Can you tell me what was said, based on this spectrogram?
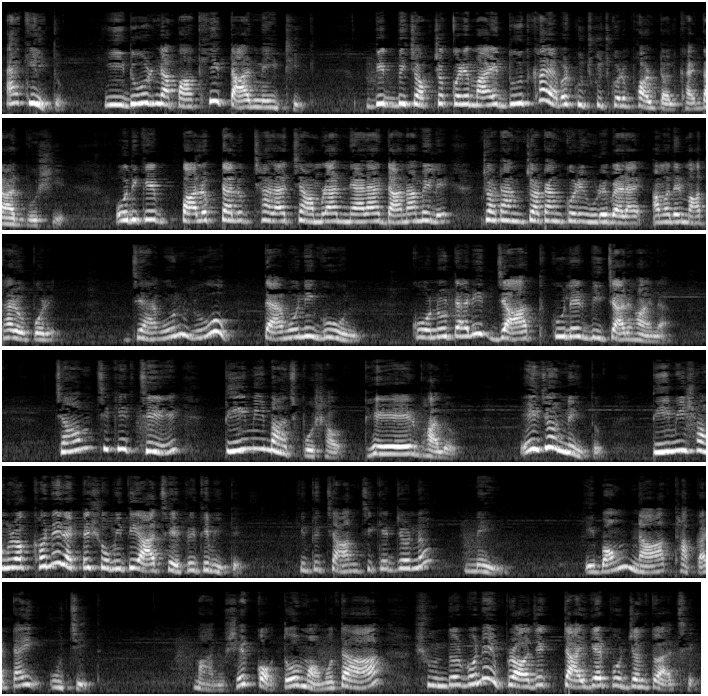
একই তো, ইঁদুর না পাখি তার নেই ঠিক। দিব্যি চকচক করে মায়ের দুধ খায়, আবার কুচকুচ করে ফল টল খায়, দাঁত বসিয়ে। ওদিকে পালক টালক ছাড়া চামড়ার ন্যাড়া, ডানা মেলে চটাং চটাং করে উড়ে বেড়ায় আমাদের মাথার ওপরে। যেমন রূপ, তেমনই গুণ। কোনোটারই জাতকুলের বিচার হয় না। চামচিকের চেয়ে তিমি মাছ পোষাও ঢের ভালো। এই জন্যই তো তিমি সংরক্ষণের একটা সমিতি আছে পৃথিবীতে, কিন্তু চামচিকের জন্য নেই এবং না থাকাটাই উচিত। মানুষের কত মমতা সুন্দরবনে প্রজেক্ট টাইগার পর্যন্ত আছে,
